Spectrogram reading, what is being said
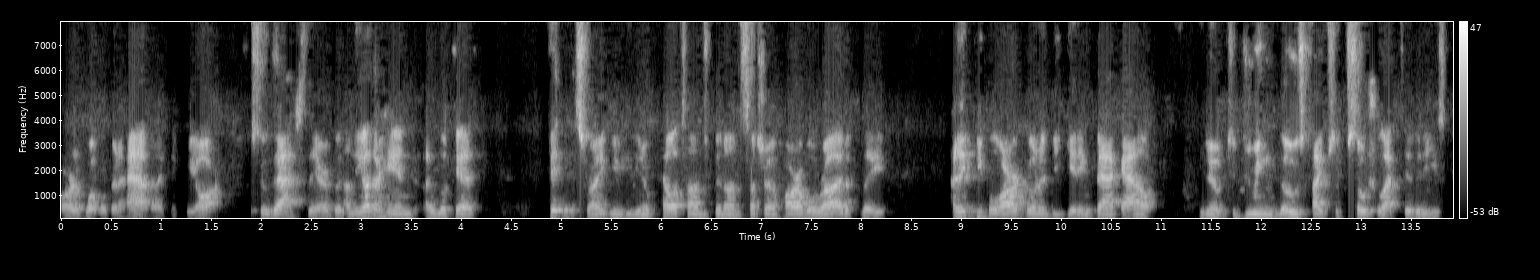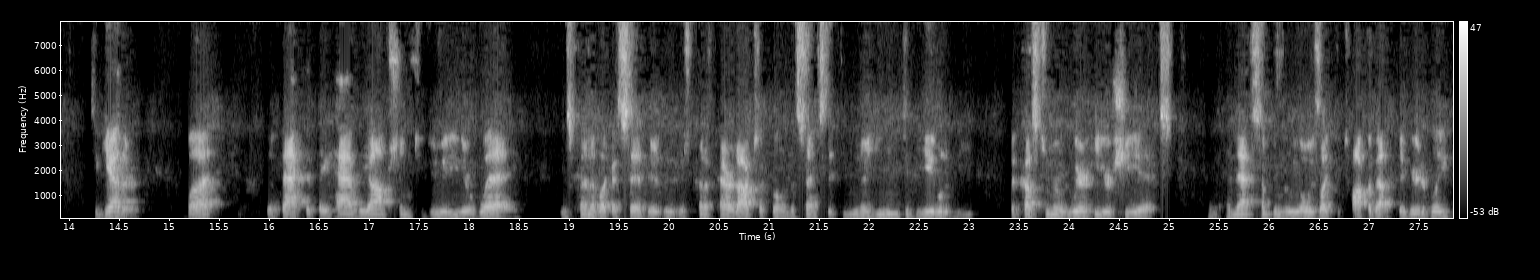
part of what we're going to have. And I think we are. So that's there. But on the other hand, I look at fitness, right? You, you know, Peloton's been on such a horrible ride of late. I think people are going to be getting back out, you know, to doing those types of social activities together. But the fact that they have the option to do it either way is kind of like I said, it's kind of paradoxical in the sense that you know you need to be able to meet the customer where he or she is, and that's something we always like to talk about figuratively.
